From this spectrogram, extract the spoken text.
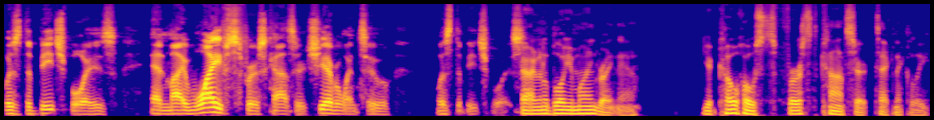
was the Beach Boys, and my wife's first concert she ever went to was the Beach Boys. Right, I'm going to blow your mind right now. Your co-host's first concert technically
